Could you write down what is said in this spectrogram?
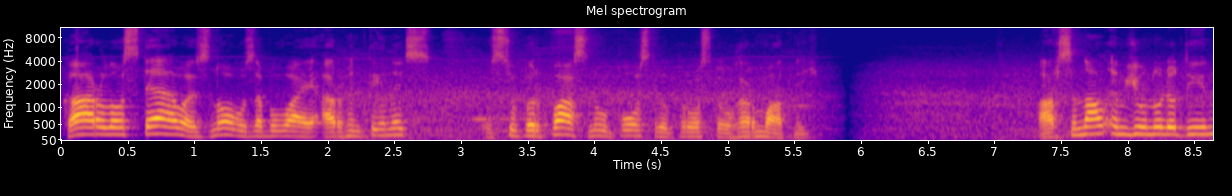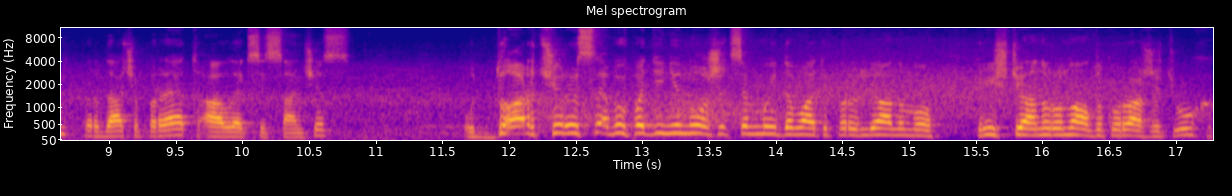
Карлос Тевес знову забуває аргентинець. Суперпас, ну постріл просто гарматний. Арсенал МЮ-01. Передача вперед. Алексіс Санчес. Удар через себе в падінні ножицями. Давайте переглянемо. Кріштіану Роналду куражить. Ух,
